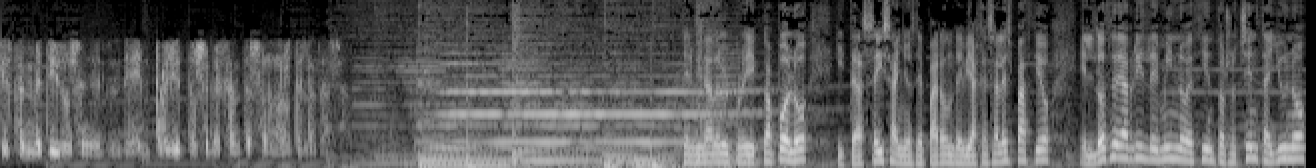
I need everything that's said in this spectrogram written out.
estén metidos en proyectos semejantes a los de la NASA. Terminado el proyecto Apolo y tras seis años de parón de viajes al espacio, el 12 de abril de 1981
